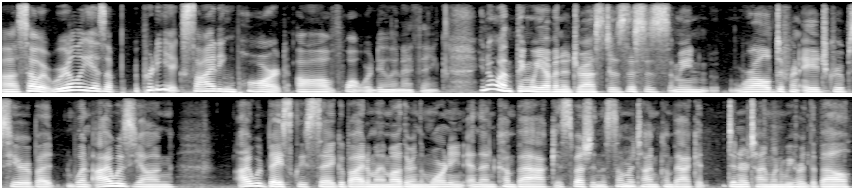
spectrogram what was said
Uh, so it really is a p- pretty exciting part of what we're doing, I think. You know, one thing we haven't addressed is this is, I mean, we're all different age groups here, but when I was young, I would basically say goodbye to my mother in the morning and then come back, especially in the summertime, come back at dinner time when we heard the bell.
